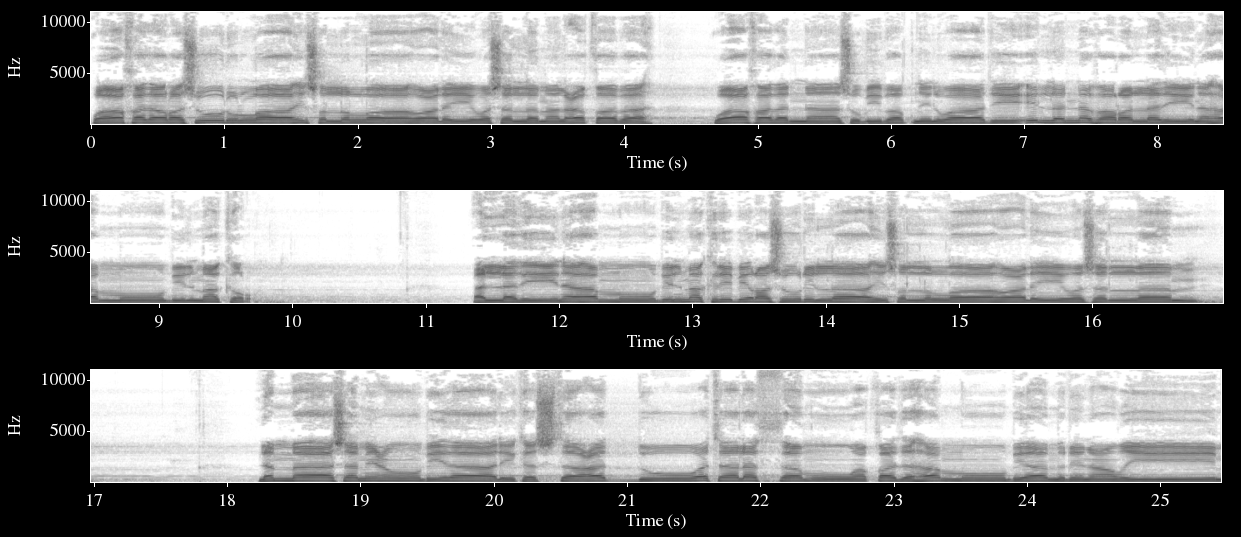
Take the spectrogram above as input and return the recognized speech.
وأخذ رسول الله صلى الله عليه وسلم العقبة وأخذ الناس ببطن الوادي إلا النفر الذين هموا بالمكر. الذين هموا بالمكر برسول الله صلى الله عليه وسلم. لما سمعوا بذلك استعدوا وتلثموا وقد هموا بأمر عظيم.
